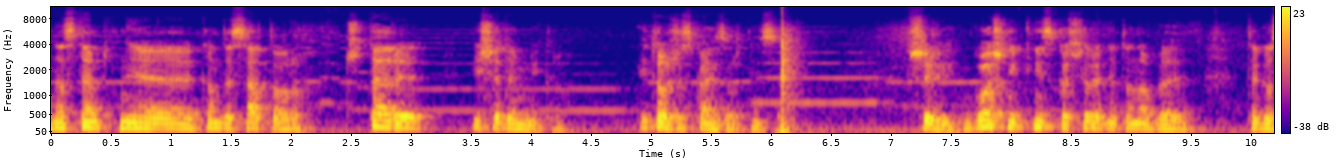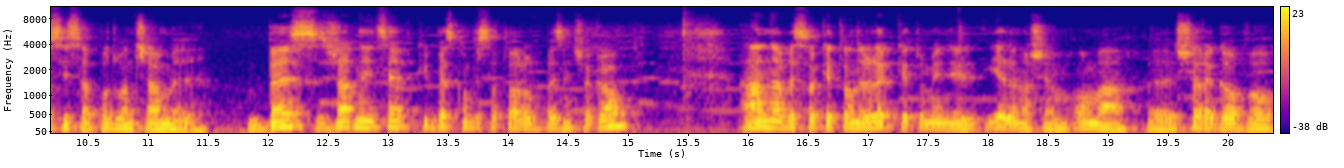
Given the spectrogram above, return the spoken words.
Następnie kondensator 4 i 7 mikro. I to już jest koniec zwrotnicy. Czyli głośnik nisko-średniotonowy tego SISA podłączamy bez żadnej cepki, bez kondensatorów, bez niczego. A na wysokie tony lekkie tłumienie 1,8 ohma e, szeregowo,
